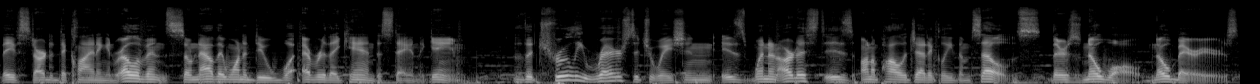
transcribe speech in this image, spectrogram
They've started declining in relevance, so now they want to do whatever they can to stay in the game. The truly rare situation is when an artist is unapologetically themselves. There's no wall, no barriers.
